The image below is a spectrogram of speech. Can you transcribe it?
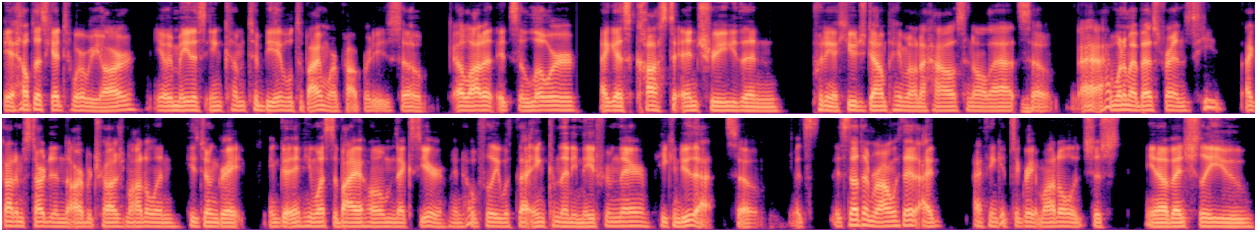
It helped us get to where we are. You know, it made us income to be able to buy more properties. So a lot of it's a lower, I guess, cost to entry than putting a huge down payment on a house and all that. Mm-hmm. So I, I have one of my best friends. He I got him started in the arbitrage model, and he's doing great and good. And he wants to buy a home next year, and hopefully with that income that he made from there, he can do that. So it's it's nothing wrong with it. I I think it's a great model. It's just you know eventually you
